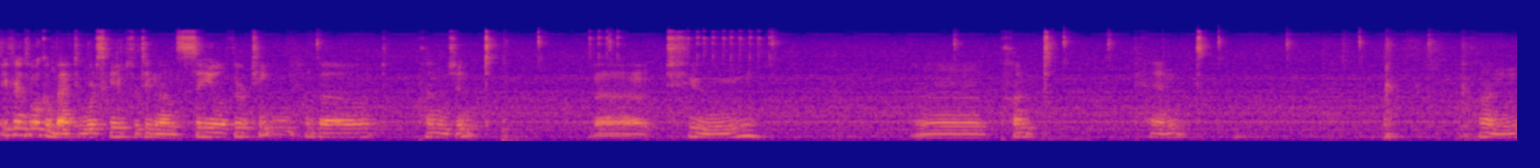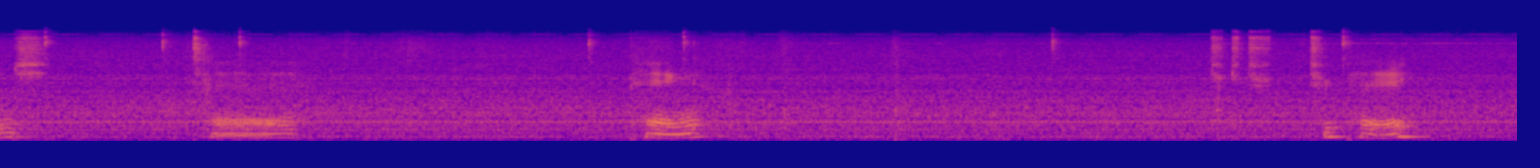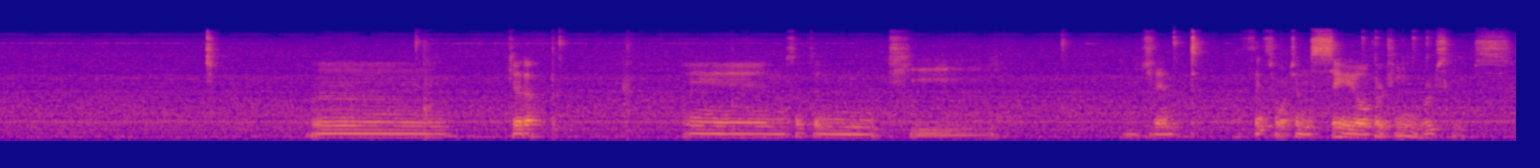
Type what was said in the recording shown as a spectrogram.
Hey friends, welcome back to Wordscapes. We're taking on Sail 13 about Pungent, about Tune, uh, Punt, Pent, Punge, te, Peng, Toupee, Get and something T, Gent. Thanks for watching the Sail 13 Wordscapes.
